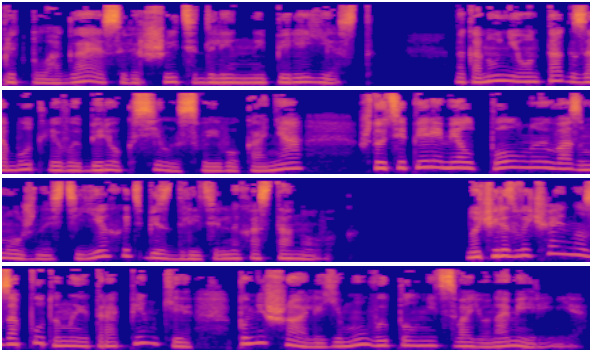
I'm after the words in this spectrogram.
предполагая совершить длинный переезд. Накануне он так заботливо берег силы своего коня, что теперь имел полную возможность ехать без длительных остановок. Но чрезвычайно запутанные тропинки помешали ему выполнить свое намерение.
